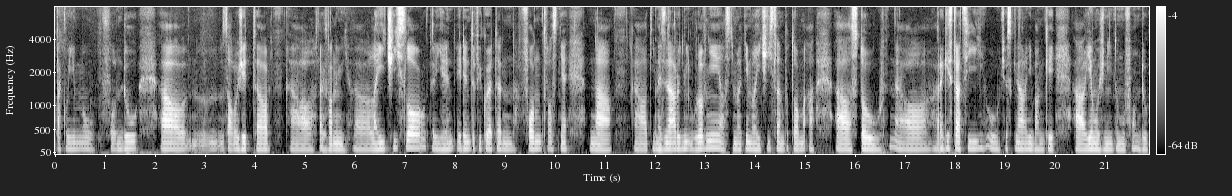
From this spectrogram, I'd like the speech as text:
takovému fondu založit takzvaný lej číslo, který identifikuje ten fond vlastně na té mezinárodní úrovni a s tím letím číslem potom a, a s tou a, registrací u České národní banky a, je možný tomu fondu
